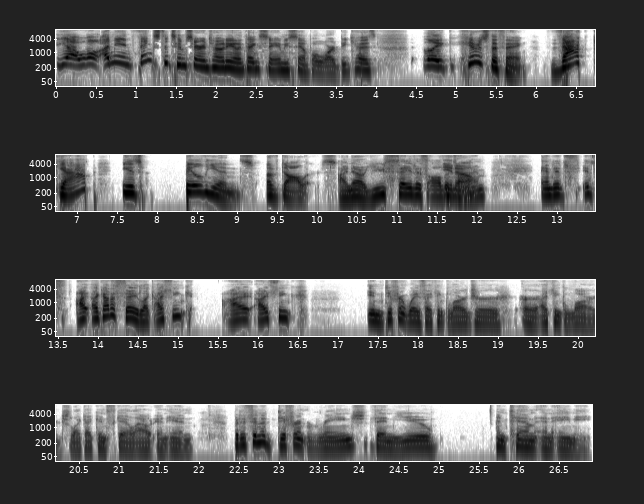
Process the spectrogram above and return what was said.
Yeah, well, I mean, thanks to Tim Sarrantonio and thanks to Amy Sample Ward because, like, here's the thing that gap is billions of dollars. I know you say this all the you time, know? and it's it's I, I gotta say, like I think I I think in different ways. I think larger or I think large, like I can scale out and in, but it's in a different range than you and Tim and Amy.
